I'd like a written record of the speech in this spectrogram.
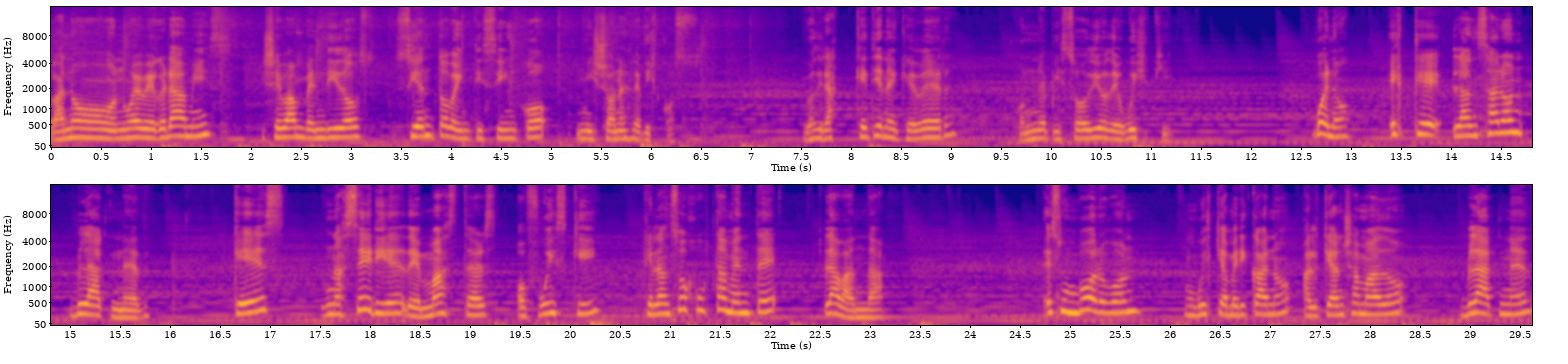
Ganó 9 Grammys y llevan vendidos 125 millones de discos. Y vos dirás, ¿qué tiene que ver con un episodio de whisky? Bueno, es que lanzaron Blackned, que es una serie de Masters of Whiskey que lanzó justamente la banda. Es un bourbon, un whisky americano, al que han llamado Blackned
